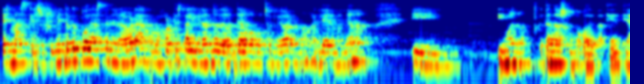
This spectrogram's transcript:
Es más, el sufrimiento que puedas tener ahora a lo mejor te está librando de, algo mucho peor, ¿no? El día de mañana. Y, y bueno, que tengas un poco de paciencia.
